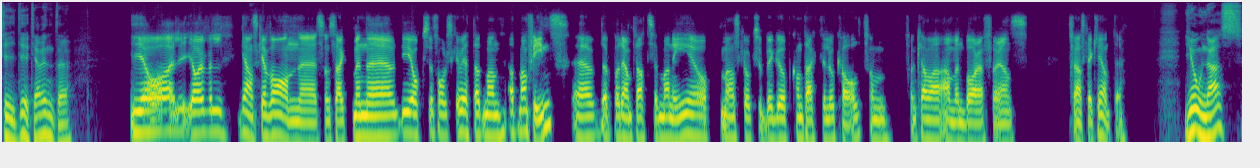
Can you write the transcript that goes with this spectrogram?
tidigt. Jag vet inte. Ja, jag är väl ganska van eh, som sagt, men eh, det är också folk ska veta att man, att man finns eh, på den platsen man är och man ska också bygga upp kontakter lokalt som, som kan vara användbara för ens svenska klienter. Jonas,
